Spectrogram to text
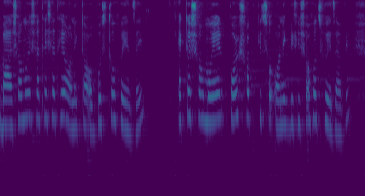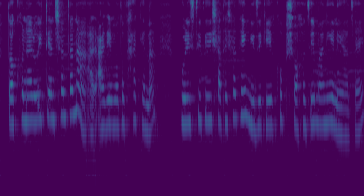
বা সময়ের সাথে সাথে অনেকটা অভ্যস্ত হয়ে যায় একটা সময়ের পর সব কিছু অনেক বেশি সহজ হয়ে যাবে। তখন আর ওই টেনশনটা না আর আগের মতো থাকে না। পরিস্থিতির সাথে সাথে নিজেকে খুব সহজে মানিয়ে নেওয়া যায়।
